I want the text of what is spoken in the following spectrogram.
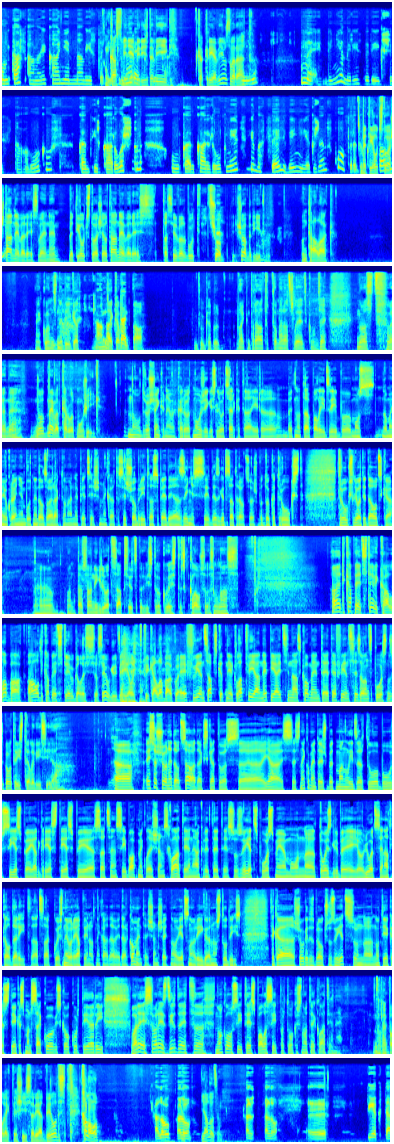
Un tas amerikāņiem nav izdevīgi. Un kas viņiem Neredz, ir izdevīgi? ka Krievija uzvarētu? Viņu, nē, viņiem ir izdevīgs šis stāvoklis, kad ir karošana un kad kara rūpniecība ceļ viņu iekšzemes koproduktu. Bet ilgstoši tā nevarēs, vai ne? Bet ilgstoši jau tā nevarēs. Tas ir varbūt šobrīd. šobrīd. Un tālāk? Neko mums nebija gatavs. Laikam, ah, laikam par ātru tomēr atslēdz kundzei. Nost, vai ne? Nu, nevar karot mūžīgi. Nu, droši vien, ka nevar karot mūžīgi. Es ļoti ceru, ka tā ir. Eh, bet nu, tā palīdzība mums, domāju, Ukraiņiem būtu nedaudz vairāk nepieciešama nekā tas ir šobrīd. Tās pēdējās ziņas ir diezgan satraucošas par to, ka trūkst, trūkst ļoti daudz kā. Man personīgi ļoti sāp sirds par visu to, ko es tur klausos un lasu. Aidi, kāpēc tevi kā labāk, Aldi, kāpēc tevi galā es jau sev gribēju ielikt, kā labāko F1 apskatnieku Latvijā nepieaicinās komentēt F1 sezonas posmas GO3 televīzijā? Uh, es uz šo nedaudz savādāk skatos. Uh, jā, es, es nekomentēšu, bet man līdz ar to būs iespēja atgriezties pie sacensību apmeklēšanas klātienē, akreditēties uz vietas posmiem, un uh, to es gribēju jau ļoti sen atkal darīt. Atsākt, ko es nevarēju apvienot nekādā veidā ar komentēšanu šeit no vietas, no Rīgā, no studijas. Tā kā šogad es braukšu uz vietas, un uh, nu, tie, kas, tie, kas man seko vis kaut kur, tie arī varēs, varēs dzirdēt, uh, noklausīties, palasīt par to, kas notiek klātienē. Nu, lai paliek pie šīs arī atbildes. Halo! Halo, halo. Jā, lūdzu. Halo, halo. Uh, 5.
